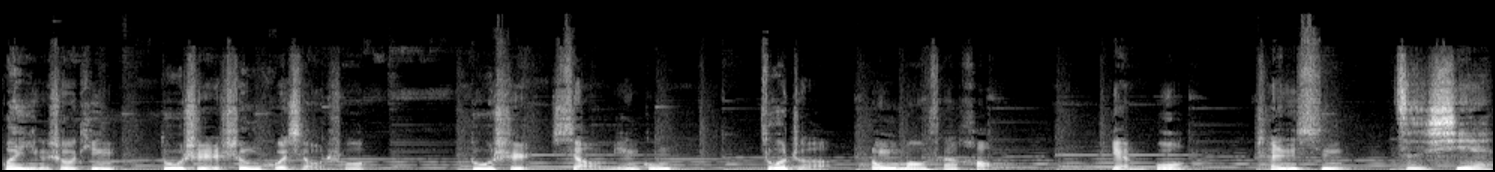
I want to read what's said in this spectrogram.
欢迎收听都市生活小说《都市小民工》，作者龙猫三号，演播陈鑫、子邪，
